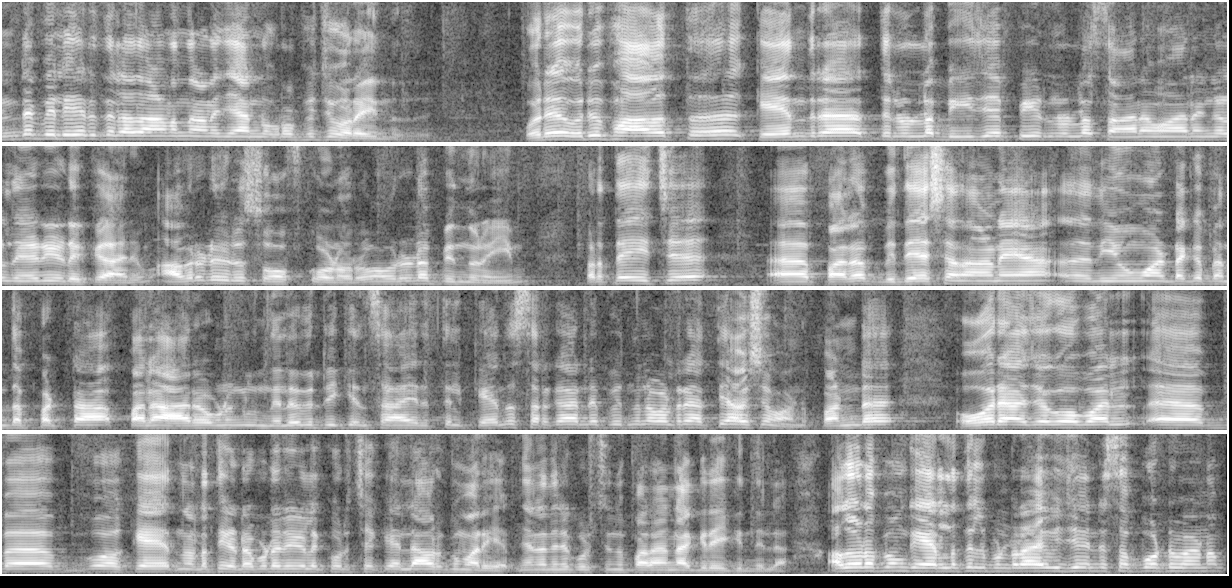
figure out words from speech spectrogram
എന്റെ വിലയിരുത്തൽ അതാണെന്നാണ് ഞാൻ ഉറപ്പിച്ചു പറയുന്നത്. ഒരു ഒരു ഭാഗത്ത് കേന്ദ്രത്തിലുള്ള ബി ജെ പിയിലുള്ള സ്ഥാനമാനങ്ങൾ നേടിയെടുക്കാനും അവരുടെ ഒരു സോഫ്റ്റ് കോർണറും അവരുടെ പിന്തുണയും പ്രത്യേകിച്ച് പല വിദേശ നാണയ നിയമവുമായിട്ടൊക്കെ ബന്ധപ്പെട്ട പല ആരോപണങ്ങളും നിലവിലിരിക്കുന്ന സാഹചര്യത്തിൽ കേന്ദ്ര സർക്കാരിന്റെ പിന്തുണ വളരെ അത്യാവശ്യമാണ്. പണ്ട് ഒ രാജഗോപാൽ ഒക്കെ നടത്തിയ ഇടപെടലുകളെക്കുറിച്ചൊക്കെ എല്ലാവർക്കും അറിയാം. ഞാൻ അതിനെക്കുറിച്ചൊന്നും പറയാൻ ആഗ്രഹിക്കുന്നില്ല. അതോടൊപ്പം കേരളത്തിൽ പിണറായി വിജയന്റെ സപ്പോർട്ട് വേണം.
